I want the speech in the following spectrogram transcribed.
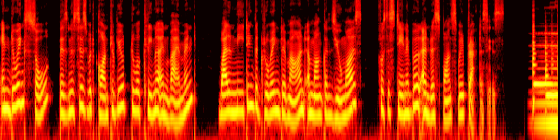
In doing so, businesses would contribute to a cleaner environment while meeting the growing demand among consumers for sustainable and responsible practices. Thank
